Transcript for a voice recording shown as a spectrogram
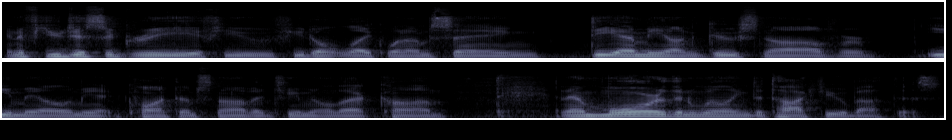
And if you disagree, if you if you don't like what I'm saying, DM me on Goosenav or email me at quantumsnob at gmail.com. And I'm more than willing to talk to you about this.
